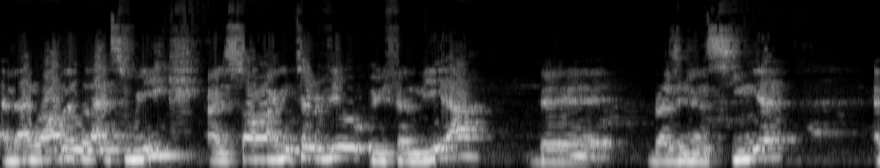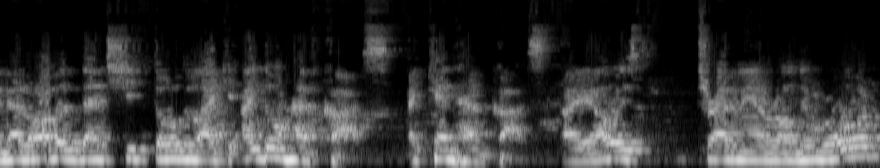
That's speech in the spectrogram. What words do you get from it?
and I love it last week I saw an interview with Anitta, the Brazilian singer, and I love it that she told like I don't have cars. I can't have cars. I always traveling around the world.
